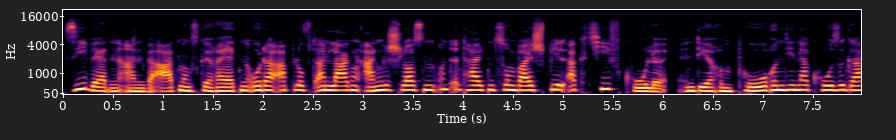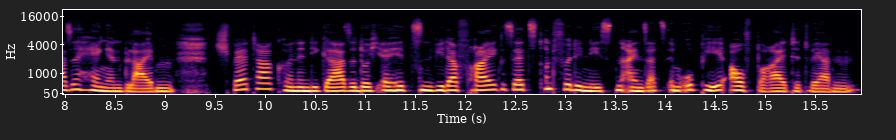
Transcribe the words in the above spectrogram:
Sie werden an Beatmungsgeräten oder Abluftanlagen angeschlossen und enthalten zum Beispiel Aktivkohle, in deren Poren die Narkosegase hängen bleiben. Später können die Gase durch Erhitzen wieder freigesetzt und für den nächsten Einsatz im OP aufbereitet werden.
